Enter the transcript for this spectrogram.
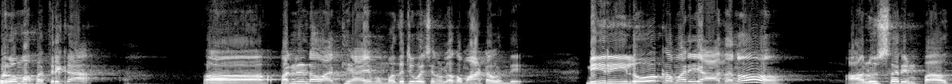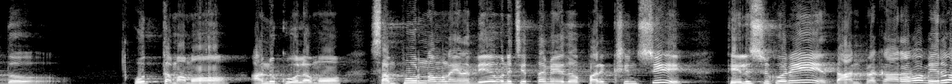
రోమపత్రిక పన్నెండవ అధ్యాయము మొదటి వచనంలో ఒక మాట ఉంది. మీరు ఈ లోక మర్యాదను అనుసరింపద్దు ఉత్తమము అనుకూలము సంపూర్ణములైన దేవుని చిత్తమేదో పరీక్షించి తెలుసుకొని దాని ప్రకారము మీరు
